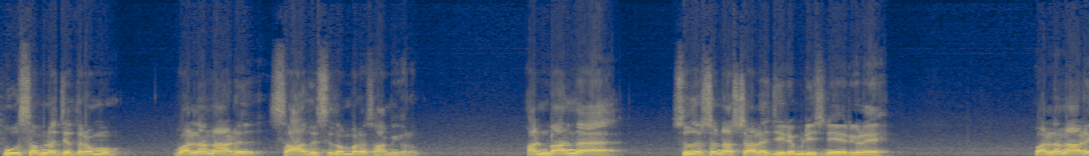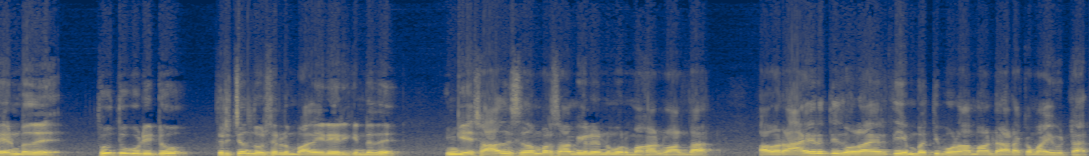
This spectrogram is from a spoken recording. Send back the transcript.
பூசம் நட்சத்திரமும் வல்லநாடு சாது சிதம்பர சாமிகளும். அன்பார்ந்த சுதர்சன் அஸ்ட்ராலஜி ரெமடிஸ் நேயர்களே வல்லநாடு என்பது தூத்துக்குடி டு திருச்செந்தூர் செல்லும் பாதையிலே இருக்கின்றது. இங்கே சாது சிதம்பர சாமிகள் என்னும் ஒரு மகான் வாழ்ந்தார். அவர் ஆயிரத்தி தொள்ளாயிரத்தி எண்பத்தி மூணாம் ஆண்டு அடக்கமாகிவிட்டார்.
